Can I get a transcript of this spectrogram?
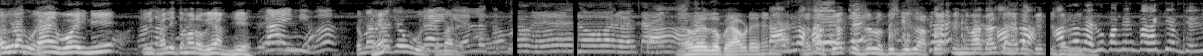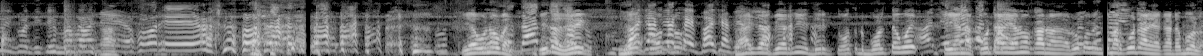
અલગ કાંઈ હોય નહીં. એ ખાલી તમારો વ્યાયામ છે. તમારે કેવું હોય તમારે? હવે જો ભાઈ આવડે છે ને પ્રેક્ટિસ ચલો થઈ ગયું આ પ્રેક્ટિસની વાત આવતી ને પ્રેક્ટિસ ચાલુ થઈ ગઈ. એવું ન ભાઈ. એ તો જરીક જરીક તોતડું- ભાષા ફેર નહીં જરીક તોતડું બોલતા હોય તો એના કોટાળિયા નો કાઢો રૂપાબેન તમારે કોટાળિયા કાઢે બોલો.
